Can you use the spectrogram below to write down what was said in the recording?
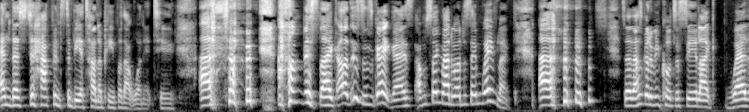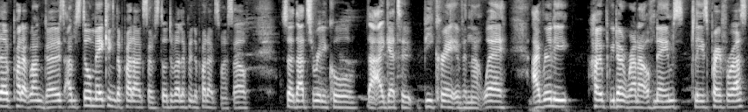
and there just happens to be a ton of people that want it too. Uh, so I'm just like, oh, this is great, guys. I'm so glad we're on the same wavelength. Uh, so that's going to be cool to see like where the product line goes. I'm still making the products. I'm still developing the products myself. So that's really cool that I get to be creative in that way. I really hope we don't run out of names. Please pray for us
